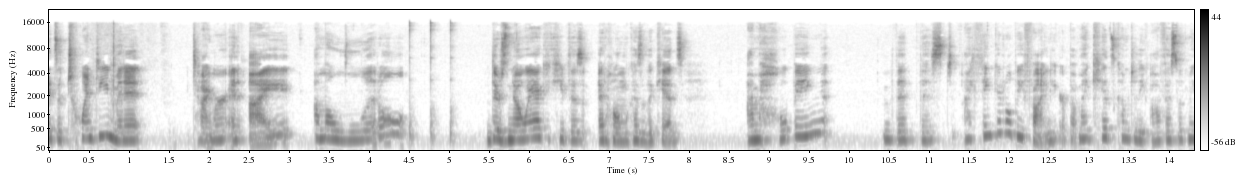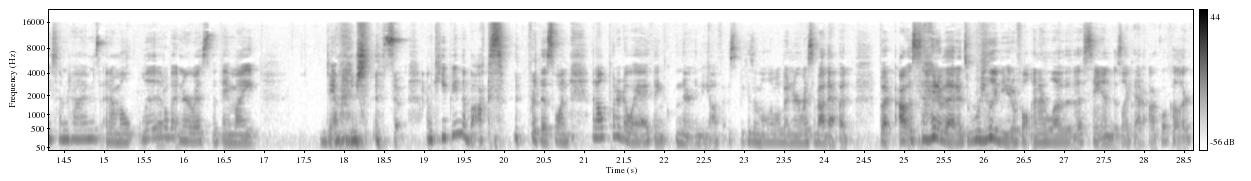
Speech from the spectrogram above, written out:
It's a 20 minute timer and I am a little, there's no way I could keep this at home because of the kids. I'm hoping that this, I think it'll be fine here, but my kids come to the office with me sometimes and I'm a little bit nervous that they might damage this. So I'm keeping the box for this one and I'll put it away I think when they're in the office because I'm a little bit nervous about that. But but outside of that, it's really beautiful and I love that the sand is like that aqua color.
